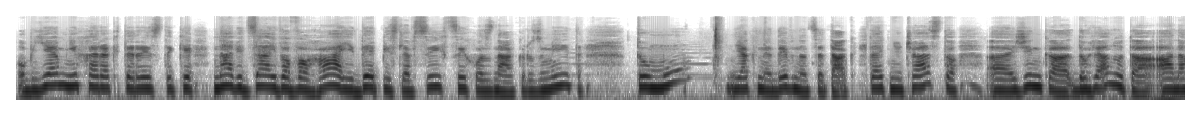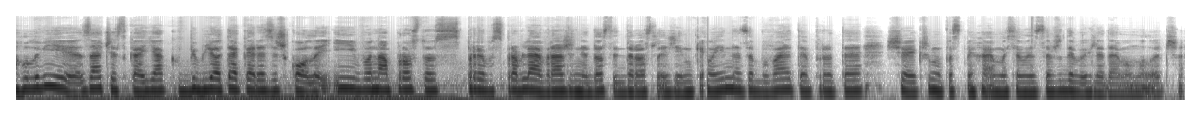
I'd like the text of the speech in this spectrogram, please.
об'ємні характеристики, навіть зайва вага йде після всіх цих ознак. Розумієте? Тому. Як не дивно, це так. Достатньо часто е, жінка доглянута, а на голові зачіска, як в бібліотекаря зі школи, і вона просто справляє враження досить дорослої жінки. І не забувайте про те, що якщо ми посміхаємося, ми завжди виглядаємо молодше.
